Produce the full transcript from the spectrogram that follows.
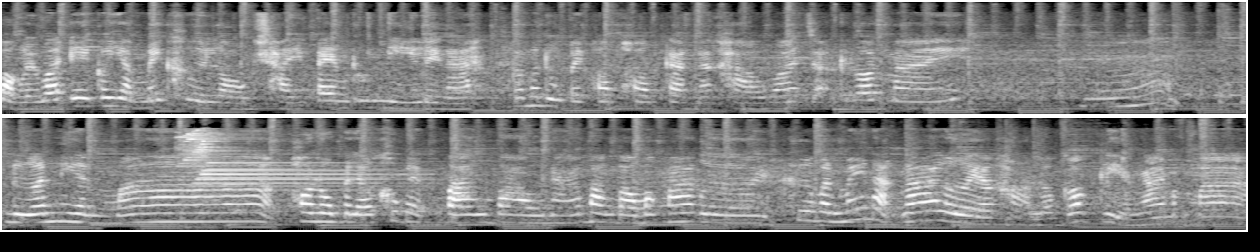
บอกเลยว่าเอ๊ก็ยังไม่เคยลองใช้แป้งรุ่นนี้เลยนะ ก็มาดูไปพร้อมๆกันนะคะว่าจะรอดไหมเนื้อเนียนมาก พอลงไปแล้วคือแบบบางเบานะ บางเบามากๆเลย คือมันไม่หนักหน้าเลยอะค่ะ แล้วก็เกลี่ยง่ายมาก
